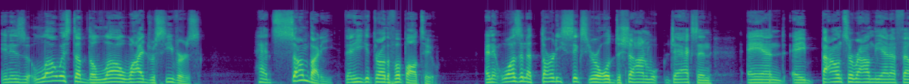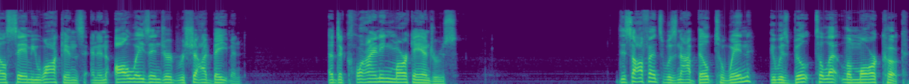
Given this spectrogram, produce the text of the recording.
in his lowest of the low wide receivers had somebody that he could throw the football to. And it wasn't a 36 year old DeSean Jackson and a bounce around the NFL Sammy Watkins and an always injured Rashod Bateman, a declining Mark Andrews. This offense was not built to win, it was built to let Lamar cook.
